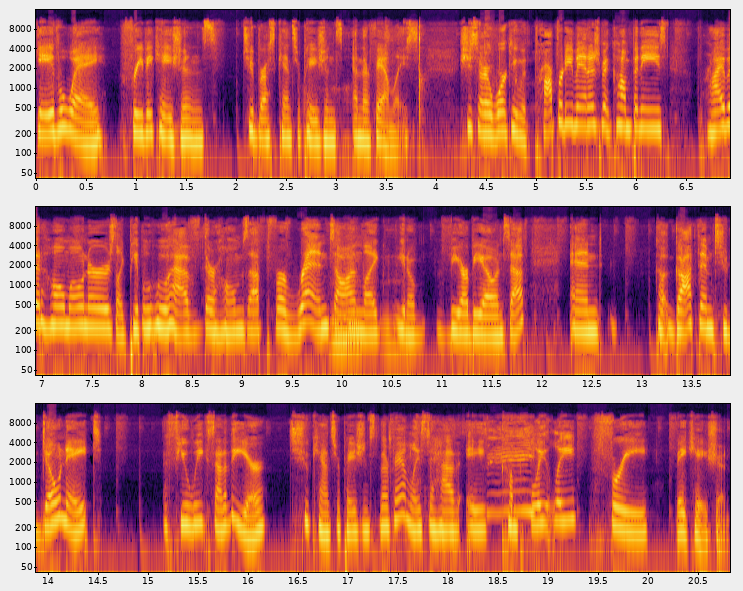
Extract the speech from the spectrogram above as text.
gave away free vacations to breast cancer patients and their families. She started working with property management companies, private homeowners, like people who have their homes up for rent mm-hmm. on like, mm-hmm. you know, VRBO and stuff, and got them to donate a few weeks out of the year to cancer patients and their families to have a completely free vacation.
